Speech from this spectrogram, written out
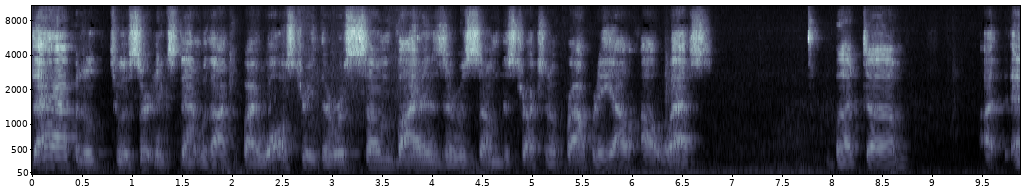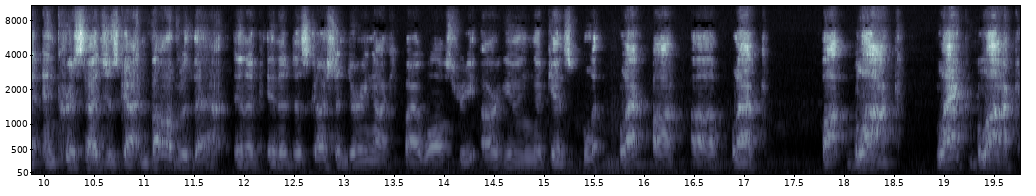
that happened to a certain extent with Occupy Wall Street. There was some violence, there was some destruction of property out, out west, but um, uh, and Chris Hedges got involved with that in a, in a discussion during Occupy Wall Street, arguing against black uh, black block black bloc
